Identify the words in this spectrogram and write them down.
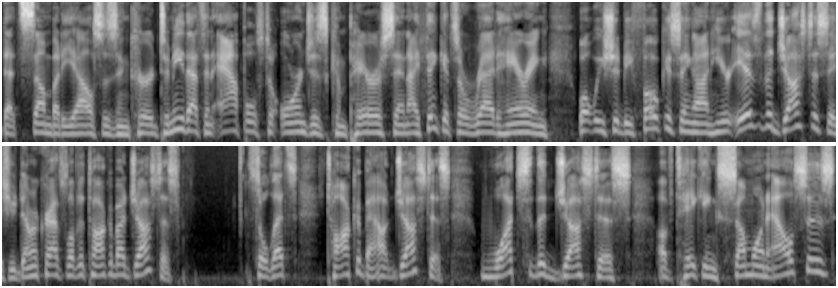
that somebody else has incurred. To me, that's an apples to oranges comparison. I think it's a red herring. What we should be focusing on here is the justice issue. Democrats love to talk about justice. So let's talk about justice. What's the justice of taking someone else's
